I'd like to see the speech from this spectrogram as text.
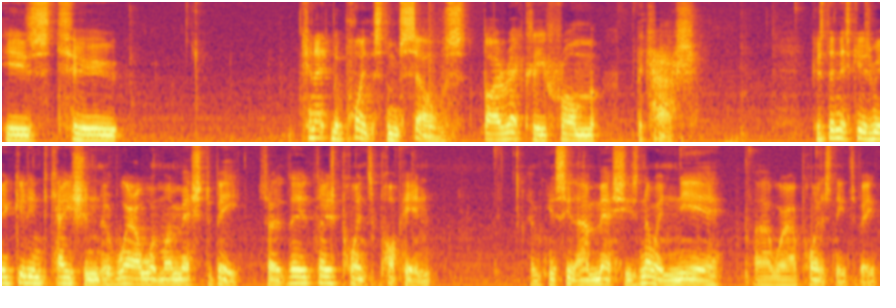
is to connect the points themselves directly from the cache because then this gives me a good indication of where I want my mesh to be. So the, those points pop in and we can see that our mesh is nowhere near uh, where our points need to be.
